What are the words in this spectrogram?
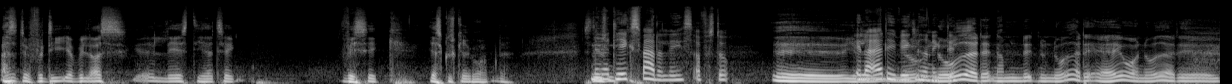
Altså det er fordi, jeg vil også øh, læse de her ting, hvis ikke jeg skulle skrive om det. Så Men er det ikke svært at læse og forstå? Øh, jamen, Eller er det i virkeligheden no, ikke noget det? Af det jamen, noget af det er jo, og noget af det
